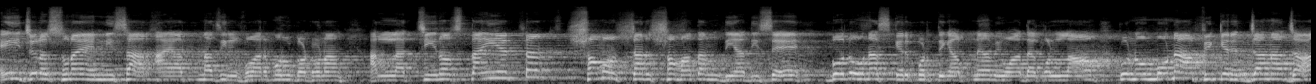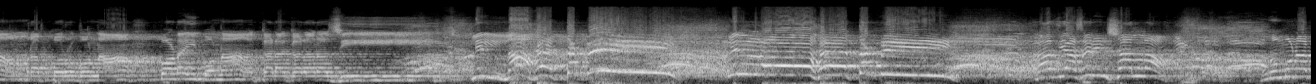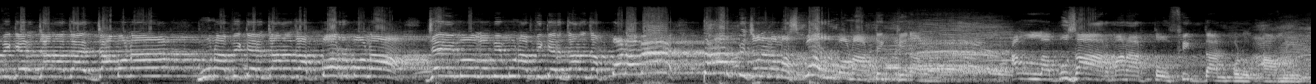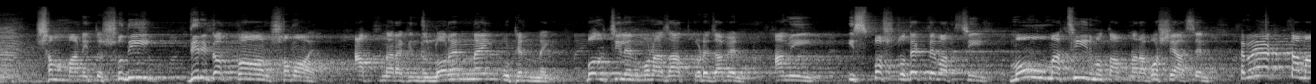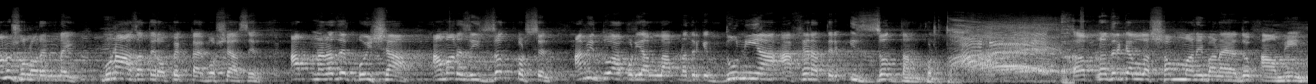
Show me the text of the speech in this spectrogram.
এই ছিল সুনায় নিসার আয়াত নাজিল হওয়ার মূল ঘটনা, আল্লাহ চিরস্থায়ী একটা সমস্যার সমাধান দিয়া দিছে। বলুন, আজকের পর থেকে আপনি আমি ওয়াদা করলাম, কোনো মোনাফিকের জানাজা আমরা পড়ব না, পড়াইব না। কারা কারা রাজি? লিল্লাহে রাজি আছেন ইনশাআল্লাহ? কোনো মুনাফিকের জানাজায় আল্লাহ বুঝার, মানার তৌফিক দান করুক আমি সম্মানিত সুদী, দীর্ঘক্ষণ সময় আপনারা কিন্তু লড়েন নাই, উঠেন নাই। বলছিলেন, মোনাজাত করে যাবেন। আমি স্পষ্ট দেখতে পাচ্ছি, মৌমাছির মতো আপনারা বসে আছেন। এবং একটা মানুষও লড়েন নাই, মোনাজাতের অপেক্ষায় বসে আছেন। আপনারা যে বৈশা আমার যে ইজ্জত করছেন, আমি দোয়া করি আল্লাহ আপনাদেরকে দুনিয়া আখেরাতের ইজ্জত দান করতে। আপনাদেরকে আল্লাহ সম্মানী বানায় দোক আমিন।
